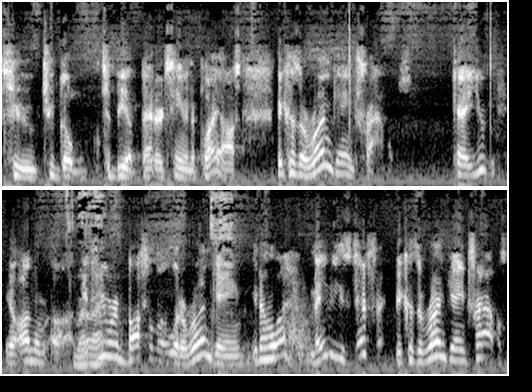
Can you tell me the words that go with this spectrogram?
to to go to be a better team in the playoffs because a run game travels. Okay, you you know on the uh, Right, if right. you were in Buffalo with a run game, you know what? Maybe it's different because the run game travels.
